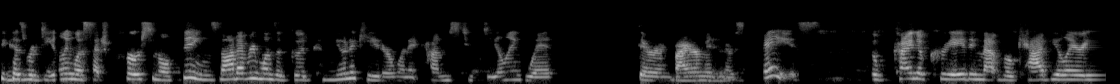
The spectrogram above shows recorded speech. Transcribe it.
because mm-hmm. we're dealing with such personal things. Not everyone's a good communicator when it comes to dealing with their environment and their space. So, kind of creating that vocabulary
